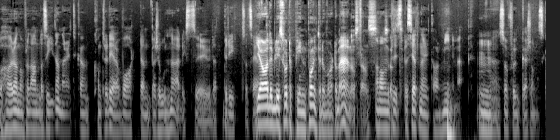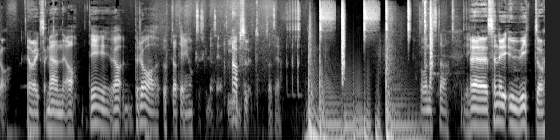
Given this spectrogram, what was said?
att höra någon från andra sidan när du inte kan kontrollera vart den personen är liksom, så är det ju rätt drygt så att säga. ja, det blir svårt att pinpointa då vart de är någonstans. Ja, men precis. att- Speciellt när du inte har en minimap Mm. eh, som funkar som det ska. Ja, exakt. Men ja, det är ja, bra uppdatering också skulle jag säga. Till, Absolut. Så att säga. Vad var nästa? Eh, sen är det UI då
